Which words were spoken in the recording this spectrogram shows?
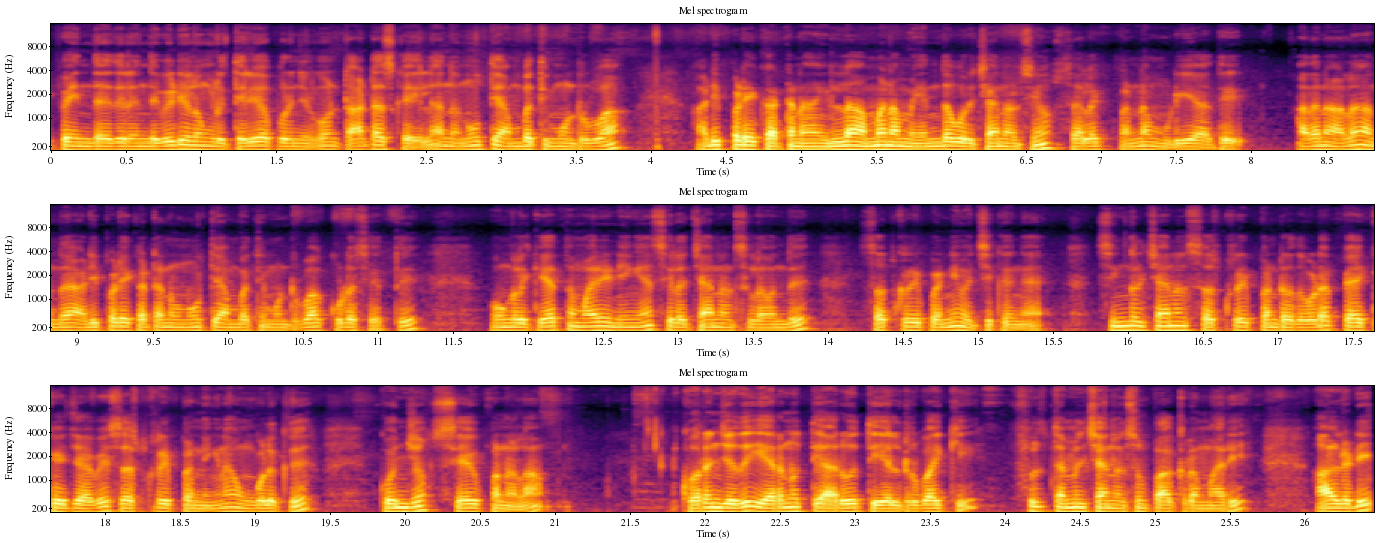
இப்போ இந்த இதில் இந்த வீடியோவில் உங்களுக்கு தெளிவாக புரிஞ்சிருக்கும். டாடா ஸ்கையில் அந்த நூற்றி ஐம்பத்தி மூணு ரூபா அடிப்படை கட்டணம் இல்லாமல் நம்ம எந்த ஒரு சேனல்ஸையும் செலக்ட் பண்ண முடியாது. அதனால் அந்த அடிப்படை கட்டணம் நூற்றி ஐம்பத்தி மூணு ரூபா கூட சேர்த்து உங்களுக்கு ஏற்ற மாதிரி நீங்கள் சில சேனல்ஸில் வந்து சப்ஸ்கிரைப் பண்ணி வச்சுக்கோங்க. சிங்கிள் சேனல் சப்ஸ்கிரைப் பண்ணுறதோட பேக்கேஜாகவே சப்ஸ்கிரைப் பண்ணிங்கன்னா உங்களுக்கு கொஞ்சம் சேவ் பண்ணலாம். குறைஞ்சது இரநூத்தி அறுபத்தி ஏழு ரூபாய்க்கு ஃபுல் தமிழ் சேனல்ஸும் பார்க்குற மாதிரி ஆல்ரெடி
